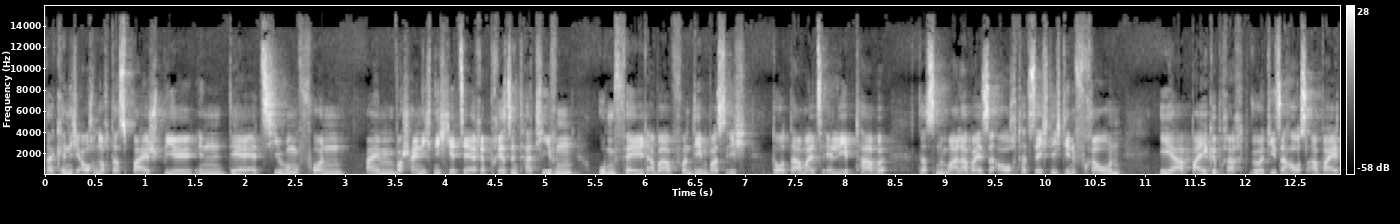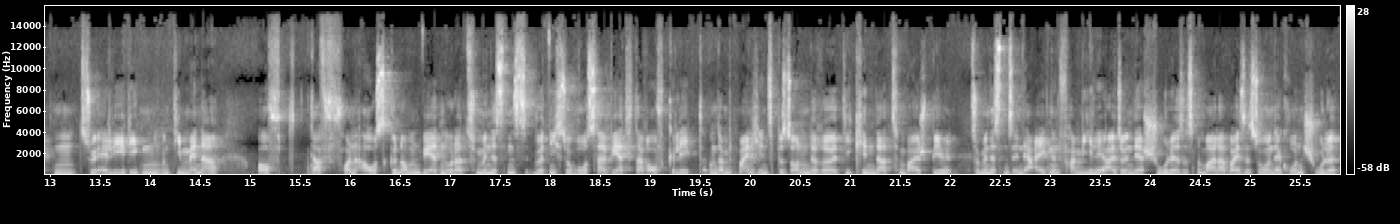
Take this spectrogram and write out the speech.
da kenne ich auch noch das Beispiel in der Erziehung von einem wahrscheinlich nicht jetzt sehr repräsentativen Umfeld, aber von dem, was ich dort damals erlebt habe, dass normalerweise auch tatsächlich den Frauen eher beigebracht wird, diese Hausarbeiten zu erledigen und die Männer oft davon ausgenommen werden oder zumindest wird nicht so großer Wert darauf gelegt. Und damit meine ich insbesondere die Kinder zum Beispiel, zumindest in der eigenen Familie. Also in der Schule ist es normalerweise so, in der Grundschule,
